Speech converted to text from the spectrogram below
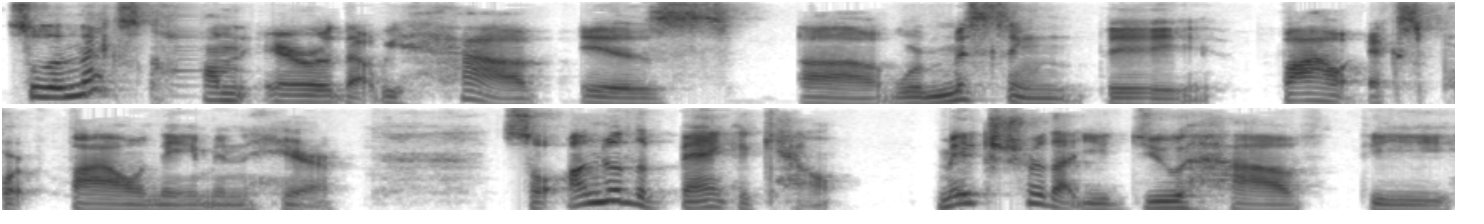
So the next common error that we have is uh, we're missing the file export file name in here. So under the bank account, make sure that you do have the,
